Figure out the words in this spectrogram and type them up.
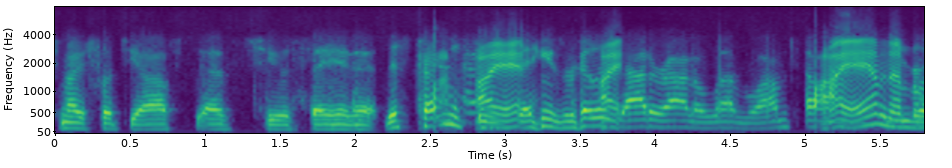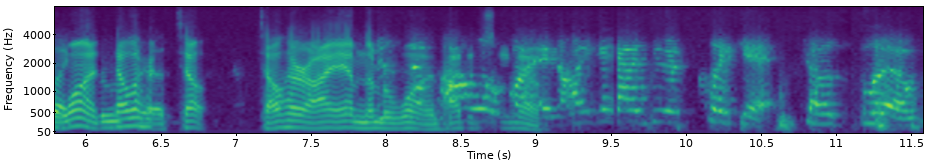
she might have flipped you off as she was saying it. This pregnancy I am- thing has really I- got her on a level. I'm telling I am number like one. Tell her tell tell her I am number Just one. the How did she know? button. All you gotta do is click it till it's blue.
